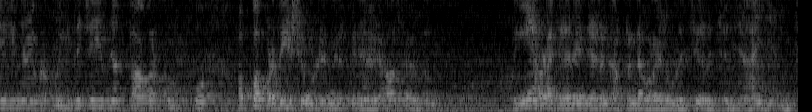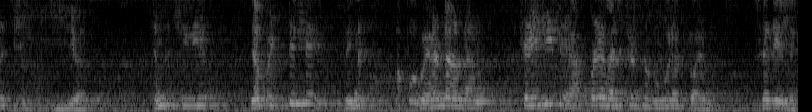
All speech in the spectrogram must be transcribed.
ചെയ്യും ഞാൻ ഇവിടെ പോയി ഇത് ചെയ്യും ഞാൻ തകർക്കും അപ്പം ഒപ്പം പ്രതീക്ഷയോടെ നിനക്ക് ഞാൻ ഒരു അവസരം തന്നു. നീ അവിടെ കയറിയതിന് ശേഷം കട്ടന്റെ പുറകിൽ ഒളിച്ച് കളിച്ച് ഞാൻ എന്ത് ചെയ്യുക എന്ത് ചെയ്യുക ഞാൻ പെട്ടില്ലേ? നിന്നെ അപ്പോൾ വേണ്ട എന്താണ്? ചെയ്യില്ലേ? അപ്പോഴേ വലിച്ചെടുത്ത് ദൂരെ കളയണം. ശരിയല്ലേ?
